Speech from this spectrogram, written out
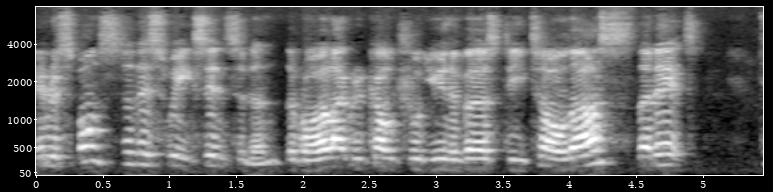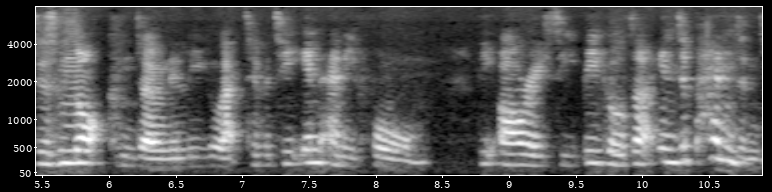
In response to this week's incident, the Royal Agricultural University told us that it does not condone illegal activity in any form. The RAC Beagles are independent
